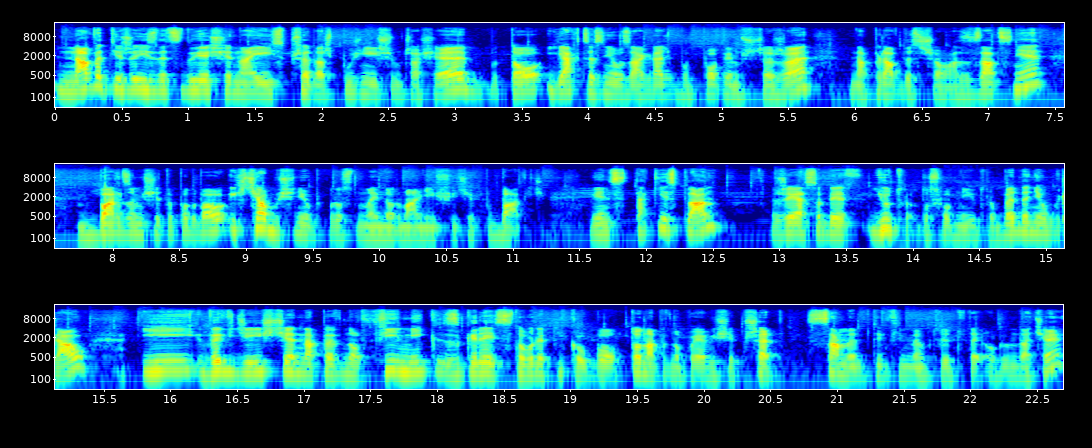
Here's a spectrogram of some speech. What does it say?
nawet jeżeli zdecyduję się na jej sprzedaż w późniejszym czasie, to ja chcę z nią zagrać, bo powiem szczerze, naprawdę strzała zacnie, bardzo mi się to podobało i chciałbym się nią po prostu najnormalniej w świecie pobawić. Więc taki jest plan, że ja sobie jutro, dosłownie jutro, będę nią grał i wy widzieliście na pewno filmik z gry z tą repliką, bo to na pewno pojawi się przed samym tym filmem, który tutaj oglądacie.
